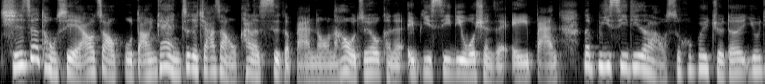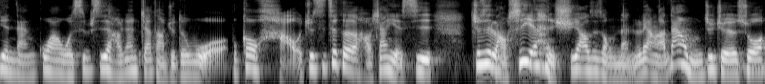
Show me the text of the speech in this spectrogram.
其实这同时也要照顾到，你看你这个家长，我看了四个班哦，然后我最后可能 A、B、C、D 我选择 A 班，那 B、C、D 的老师会不会觉得有点难过啊？我是不是好像家长觉得我不够好？就是这个好像也是，就是老师也很需要这种能量啊。但我们就觉得说，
